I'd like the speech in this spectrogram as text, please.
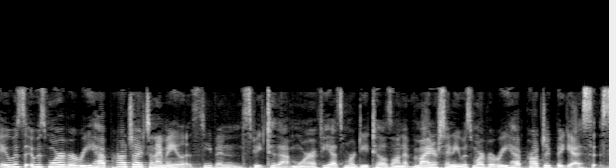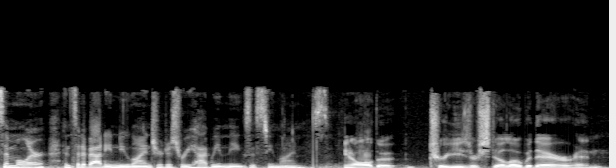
It was it was more of a rehab project, and I may let Stephen speak to that more if he has more details on it. But my understanding it was more of a rehab project, but yes, similar. Instead of adding new lines, you're just rehabbing the existing lines. You know, all the trees are still over there, and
